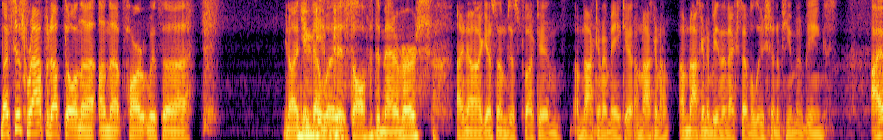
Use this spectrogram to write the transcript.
let's just wrap it up though on that on that part with uh you know I You think that getting was pissed off at the metaverse? I know I guess I'm just fucking I'm not gonna make it I'm not gonna I'm not gonna be in the next evolution of human beings I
